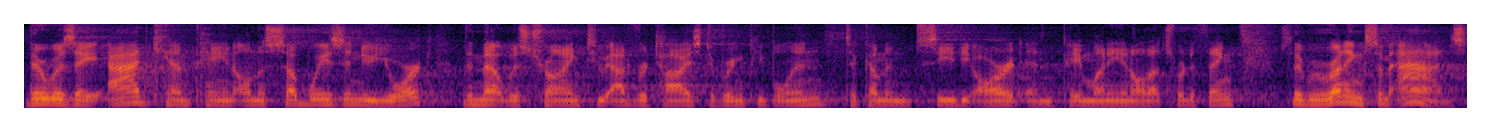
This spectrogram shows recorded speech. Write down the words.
there was a ad campaign on the subways in New York. The Met was trying to advertise to bring people in to come and see the art and pay money and all that sort of thing. So they were running some ads,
